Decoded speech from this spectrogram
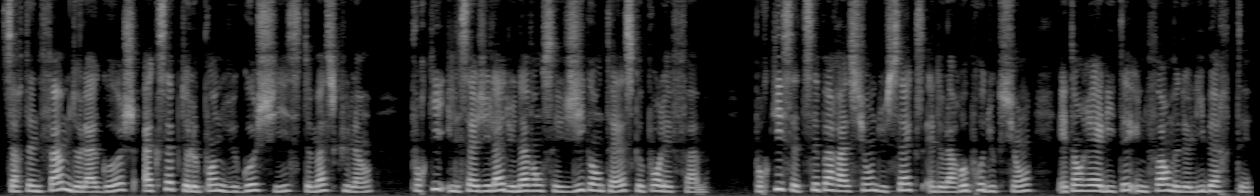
Certaines femmes de la gauche acceptent le point de vue gauchiste masculin, pour qui il s'agit là d'une avancée gigantesque pour les femmes, pour qui cette séparation du sexe et de la reproduction est en réalité une forme de liberté.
